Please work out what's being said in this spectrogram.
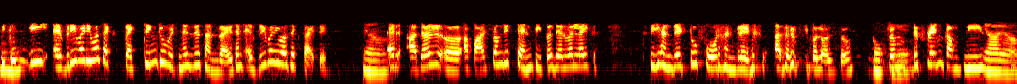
because Mhm. we, everybody was expecting to witness the sunrise and everybody was excited. Yeah. And other, uh, apart from these 10 people, there were like 300 to 400 other people also Okay. from different companies. Yeah, yeah.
